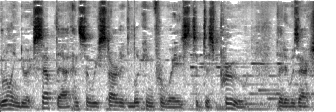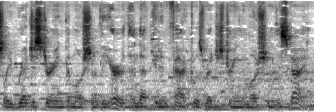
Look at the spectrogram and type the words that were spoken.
willing to accept that, and so we started looking for ways to disprove that it was actually registering the motion of the Earth and that it, in fact, was registering the motion of the sky.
